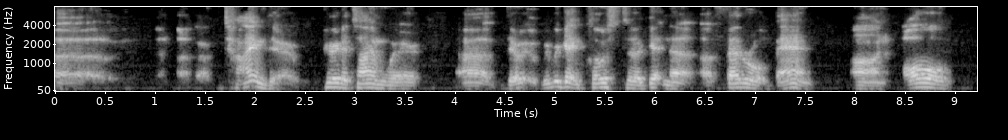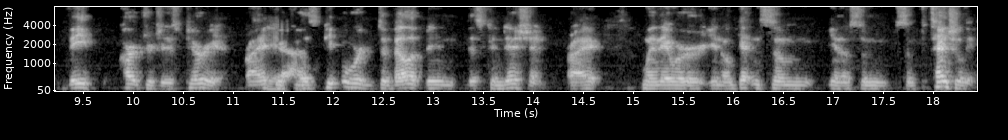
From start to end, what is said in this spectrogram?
a, a a time there period of time where uh, there, we were getting close to getting a, a federal ban on all vape cartridges, period, right? Yeah. Because people were developing this condition, right? When they were, you know, getting some, you know, some, some potentially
